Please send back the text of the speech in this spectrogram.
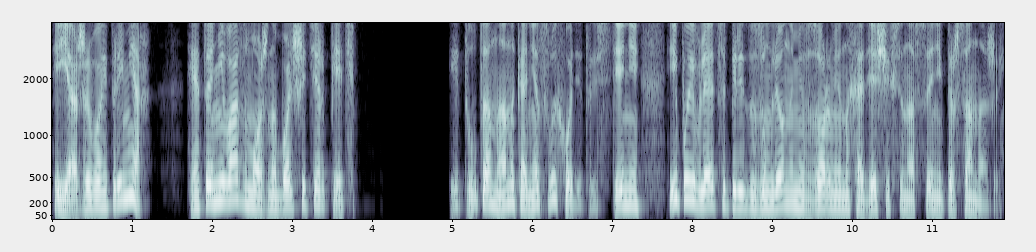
Я живой пример. Это невозможно больше терпеть». И тут она, наконец, выходит из тени и появляется перед изумленными взорами находящихся на сцене персонажей.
